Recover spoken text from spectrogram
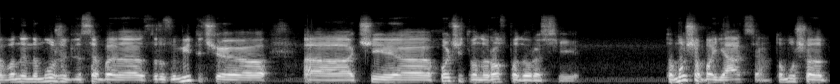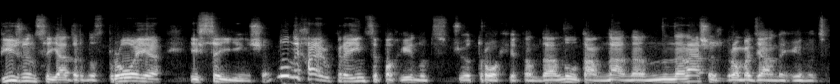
вони не можуть для себе зрозуміти, чи, е, чи е, хочуть вони розпаду Росії. Тому що бояться, тому що біженці, ядерна зброя і все інше. Ну нехай українці погинуть трохи там, да ну там на, на, на наші ж громадяни гинуть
